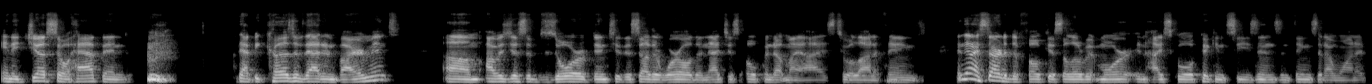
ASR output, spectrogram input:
And it just so happened that because of that environment, um, I was just absorbed into this other world. And that just opened up my eyes to a lot of things. And then I started to focus a little bit more in high school, picking seasons and things that I wanted.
